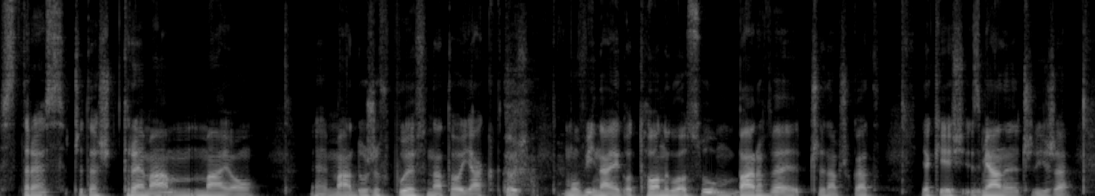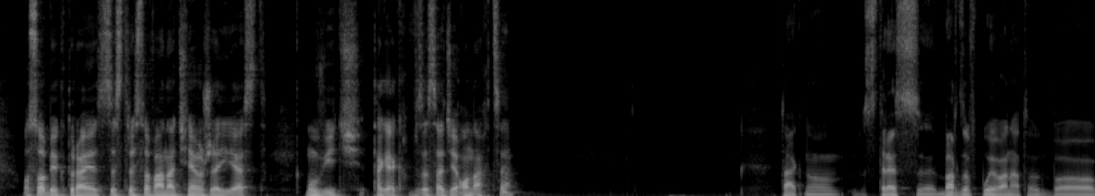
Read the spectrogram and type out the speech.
stres czy też trema mają, e, ma duży wpływ na to, jak ktoś mówi, na jego ton głosu, barwę, czy na przykład jakieś zmiany, czyli że osobie, która jest zestresowana, ciężej jest mówić tak, jak w zasadzie ona chce? Tak, no stres bardzo wpływa na to, bo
